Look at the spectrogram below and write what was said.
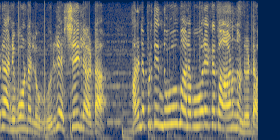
ഒരു അനുഭവം ഉണ്ടല്ലോ. ഒരു രക്ഷയില്ല കേട്ടാ. അതിന്റെ അപ്പുറത്ത് എന്തോ മല പോലെയൊക്കെ കാണുന്നുണ്ട് കേട്ടോ.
